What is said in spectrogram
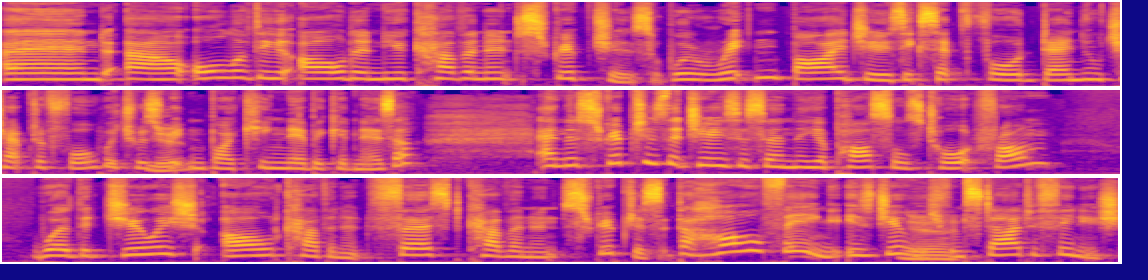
And uh, all of the Old and New Covenant scriptures were written by Jews, except for Daniel chapter 4, which was Yep. written by King Nebuchadnezzar. And the scriptures that Jesus and the apostles taught from were the Jewish Old Covenant, First Covenant scriptures. The whole thing is Jewish Yeah. from start to finish.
